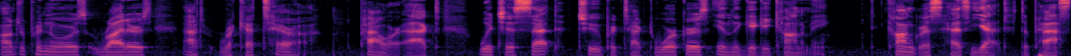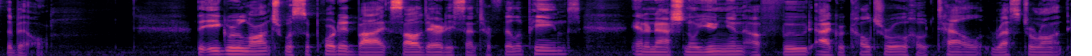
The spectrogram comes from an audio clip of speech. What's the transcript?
entrepreneurs, riders at Raketera Power Act, which is set to protect workers in the gig economy. Congress has yet to pass the bill. The IGRU launch was supported by Solidarity Center Philippines, International Union of Food, Agricultural, Hotel, Restaurant,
